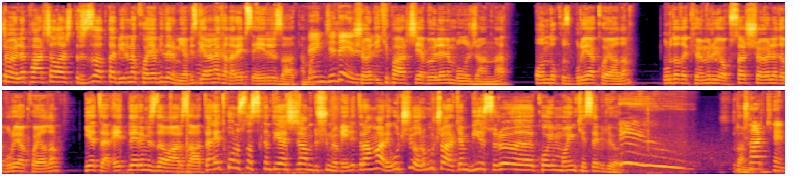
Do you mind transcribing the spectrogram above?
Şöyle parçalaştırırız hatta birine koyabilirim ya biz gelene kadar hepsi erir zaten. Bak. Bence de erir. Şöyle iki parçaya bölelim bunu canlar. 19 buraya koyalım. Burada da kömür yoksa şöyle de buraya koyalım. Yeter. Etlerimiz de var zaten. Et konusunda sıkıntı yaşayacağımı düşünmüyorum. Elitram var ya uçuyorum. Uçarken bir sürü e, koyun moyun kesebiliyorum. Şuradan bir de. Uçarken.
